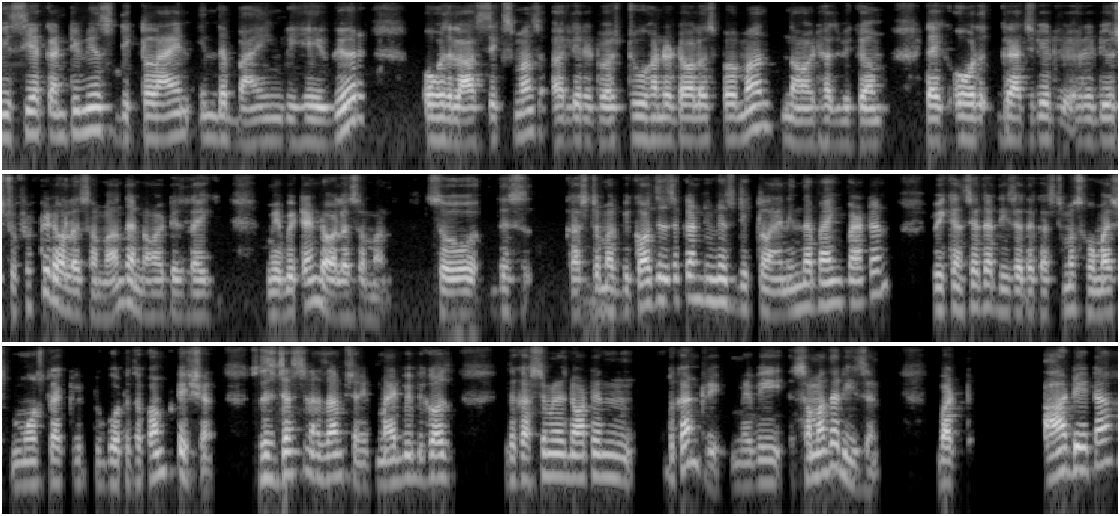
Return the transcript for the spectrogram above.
we see a continuous decline in the buying behavior over the last six months. Earlier it was two hundred dollars per month. Now it has become like over gradually reduced to fifty dollars a month, and now it is like maybe ten dollars a month. So this customer, because there is a continuous decline in the buying pattern, we can say that these are the customers who must most likely to go to the competition. So this is just an assumption. It might be because the customer is not in the country, maybe some other reason, but our data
